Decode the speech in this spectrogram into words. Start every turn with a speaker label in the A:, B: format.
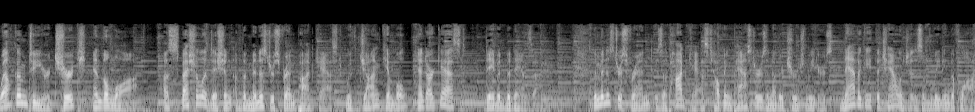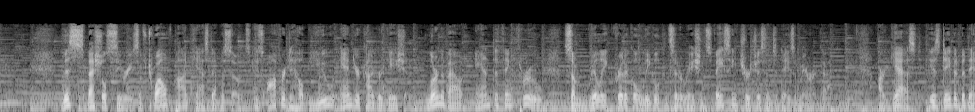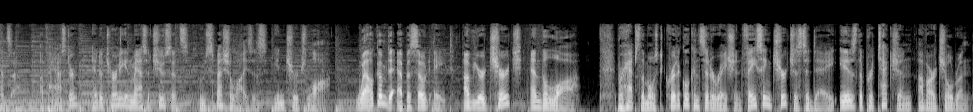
A: Welcome to Your Church and the Law, a special edition of the Minister's Friend podcast with John Kimball and our guest, David Bodanza. The Minister's Friend is a podcast helping pastors and other church leaders navigate the challenges of leading the flock. This special series of 12 podcast episodes is offered to help you and your congregation learn about and to think through some really critical legal considerations facing churches in today's America. Our guest is David Bodanza, a pastor and attorney in Massachusetts who specializes in church law. Welcome to episode 8 of Your Church and the Law. Perhaps the most critical consideration facing churches today is the protection of our children.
